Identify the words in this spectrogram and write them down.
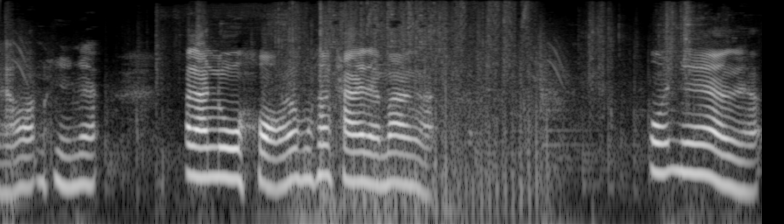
แล้วอะทีเนี่ยเวลาดูของแล้วครูต้องใช้อะไรบ้างอะโคตรแย่เลยอะ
